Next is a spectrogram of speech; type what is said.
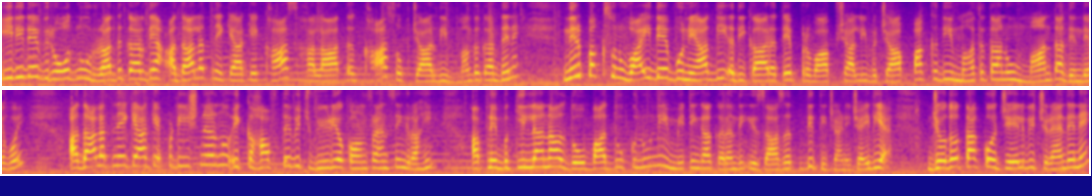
ਈਡੀ ਦੇ ਵਿਰੋਧ ਨੂੰ ਰੱਦ ਕਰਦਿਆਂ ਅਦਾਲਤ ਨੇ ਕਿਹਾ ਕਿ ਖਾਸ ਹਾਲਾਤ, ਖਾਸ ਉਪਚਾਰ ਦੀ ਮੰਗ ਕਰਦੇ ਨੇ। ਨਿਰਪੱਖ ਸੁਣਵਾਈ ਦੇ ਬੁਨਿਆਦੀ ਅਧਿਕਾਰ ਅਤੇ ਪ੍ਰਭਾਵਸ਼ਾਲੀ ਬਚਾਅ ਪੱਖ ਦੀ ਮਹੱਤਤਾ ਨੂੰ ਮਾਨਤਾ ਦਿੰਦੇ ਹੋਏ ਅਦਾਲਤ ਨੇ ਕਿਹਾ ਕਿ ਪਟੀਸ਼ਨਰ ਨੂੰ ਇੱਕ ਹਫ਼ਤੇ ਵਿੱਚ ਵੀਡੀਓ ਕਾਨਫਰੈਂਸਿੰਗ ਰਾਹੀਂ ਆਪਣੇ ਵਕੀਲਾਂ ਨਾਲ ਦੋ ਬਾਦੂ ਕਾਨੂੰਨੀ ਮੀਟਿੰਗਾਂ ਕਰਨ ਦੀ ਇਜਾਜ਼ਤ ਦਿੱਤੀ ਜਾਣੀ ਚਾਹੀਦੀ ਹੈ। ਜਦੋਂ ਤੱਕ ਉਹ ਜੇਲ੍ਹ ਵਿੱਚ ਰਹਿੰਦੇ ਨੇ,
